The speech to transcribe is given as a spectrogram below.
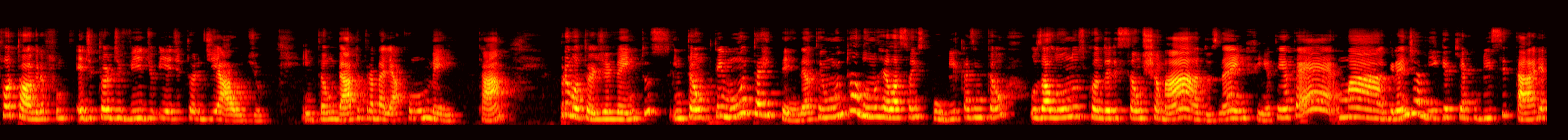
fotógrafo, editor de vídeo e editor de áudio. Então dá para trabalhar como MEI, tá? Promotor de eventos, então tem muito RP, né? Eu tenho muito aluno relações públicas, então os alunos, quando eles são chamados, né? Enfim, eu tenho até uma grande amiga que é publicitária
